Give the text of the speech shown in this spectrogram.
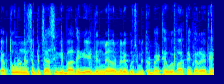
अक्टूबर उन्नीस की बात है कि एक दिन मैं और मेरे कुछ मित्र बैठे हुए बातें कर रहे थे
